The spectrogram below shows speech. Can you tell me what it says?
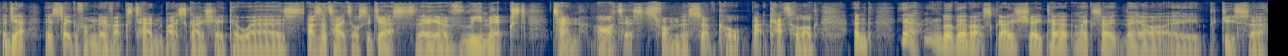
And yeah, it's taken from Novax 10 by Sky Shaker, whereas, as the title suggests, they have remixed 10 artists from the subcult back catalogue. And yeah, a little bit about Sky Shaker. Like I say, they are a producer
